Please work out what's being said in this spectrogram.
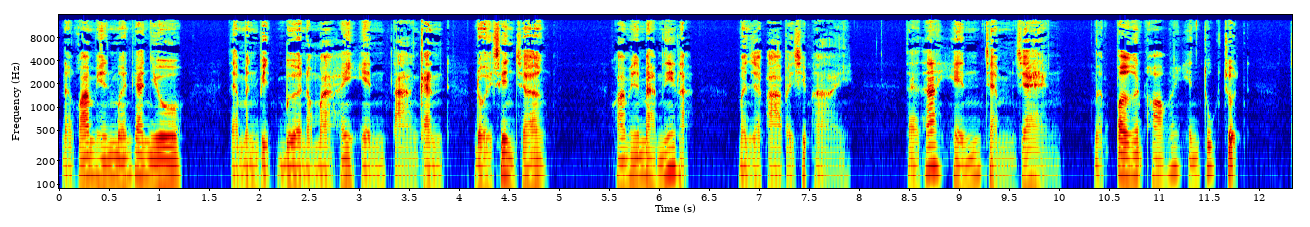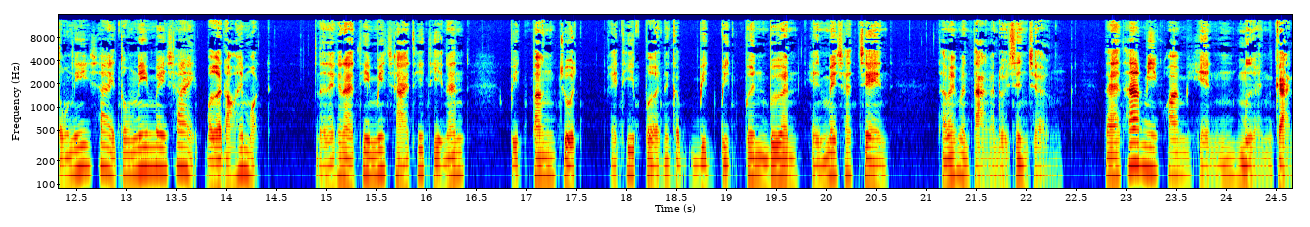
แต่ความเห็นเหมือนกันอยู่ แต่มันบิดเบือนออกมาให้เห็นต่างกัน โดยสิ้นเชิง ความเห็นแบบนี้แหละมันจะพาไปชิบหาย แต่ถ้าเห็นแจ่มแจ้งนะเปิดออกให้เห็นทุกจุด ตรงนี้ใช่ตรงนี้ไม่ใช่ เปิดออกให้หมดในขณะที่มิจฉาทิฏฐินั้นปิดบางจุด ไอ้ที่เปิดนั่นกับบิดบิดเบือนเบือนเห็นไม่ชัดเจนทำให้มันต่างกันโดยสิ้นเชิง แต่ถ้ามีความเห็นเหมือนกัน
